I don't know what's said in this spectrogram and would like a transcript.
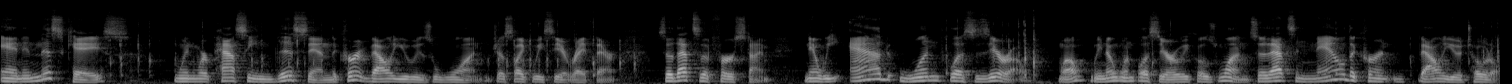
And in this case, when we're passing this in, the current value is one, just like we see it right there. So that's the first time. Now we add 1 plus 0. Well, we know 1 plus 0 equals 1. So that's now the current value total.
